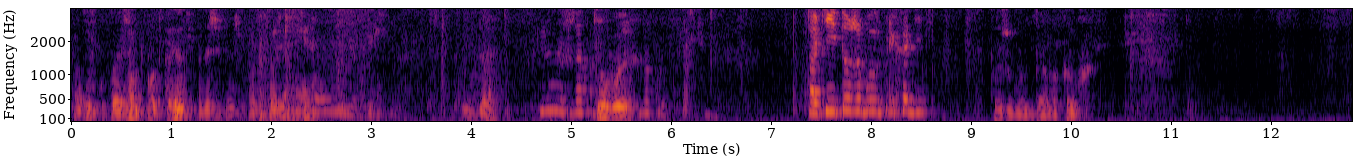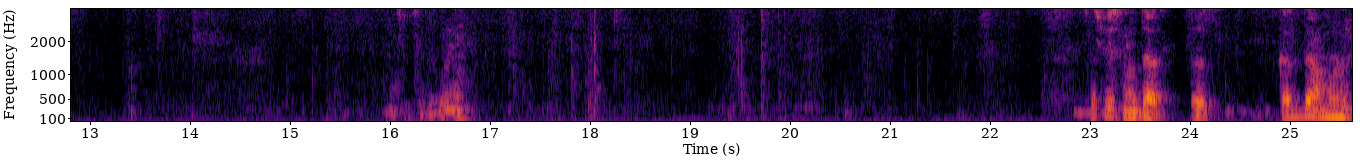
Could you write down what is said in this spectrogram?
Подушку кладем под коленки, подожди, подожди, под коленки. Да, Ну, это вокруг, Чтобы- вокруг. Такие тоже будут приходить. тоже будет, да, вокруг. Маслица добавим. Соответственно, да, э, когда мы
